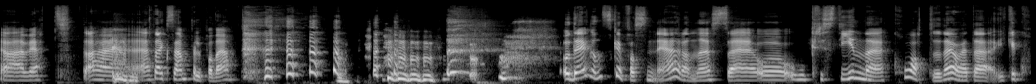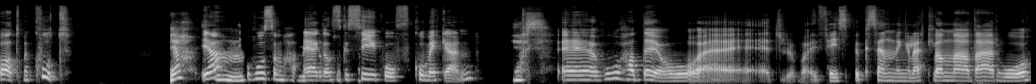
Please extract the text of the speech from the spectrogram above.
Ja, jeg vet. Det er et eksempel på det. og det er ganske fascinerende. Og Kristine Kåt, det hun heter, ikke Kåt, men Kot. Ja. ja. Mm. Hun som er ganske syk, komikeren. Yes. Eh, hun hadde jo eh, jeg tror det var en Facebook-sending eller et eller annet der hun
